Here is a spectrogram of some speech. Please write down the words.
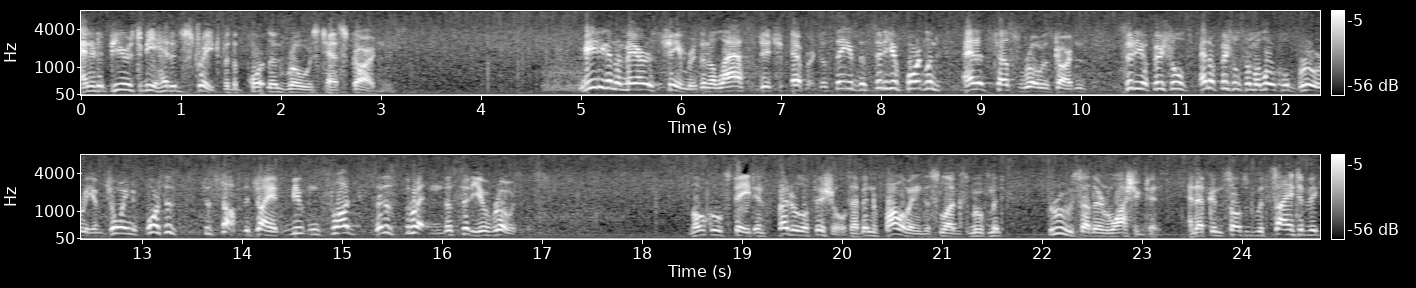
and it appears to be headed straight for the Portland Rose Test Gardens. Meeting in the mayor's chambers in a last-ditch effort to save the city of Portland and its Test Rose Gardens, city officials and officials from a local brewery have joined forces to stop the giant mutant slug that has threatened the city of roses. Local, state, and federal officials have been following the slug's movement through southern Washington and have consulted with scientific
